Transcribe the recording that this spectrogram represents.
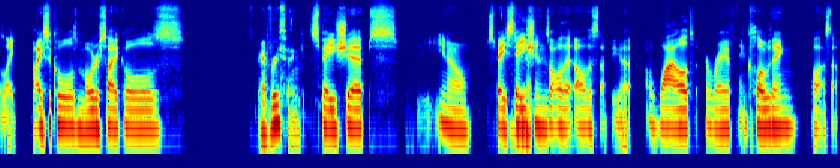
like bicycles, motorcycles, Everything. spaceships. You know, space Yep. stations, all that, all the stuff. You got a wild array of things, clothing, all that stuff.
